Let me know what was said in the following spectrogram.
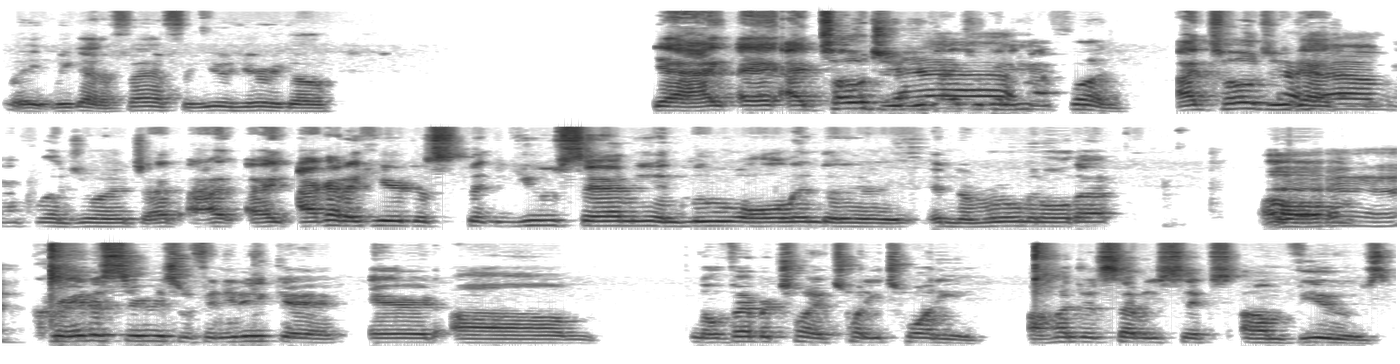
Wait, we got a fan for you. Here we go. Yeah, I, I, I told you, yeah. you guys were gonna have fun. I told you, you guys were gonna have fun, George. I, I, I gotta hear this. You, Sammy, and Lou all in the in the room and all that. Um, yeah. Creator series with Enrique aired um November 20, 2020, 176 um views.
